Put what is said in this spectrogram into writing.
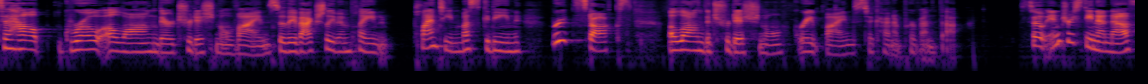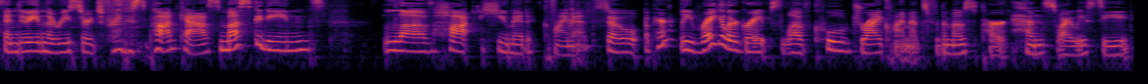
to help grow along their traditional vines. So they've actually been playing, planting muscadine rootstocks along the traditional grapevines to kind of prevent that. So interesting enough in doing the research for this podcast, muscadines love hot, humid climates. So apparently regular grapes love cool, dry climates for the most part, hence why we see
